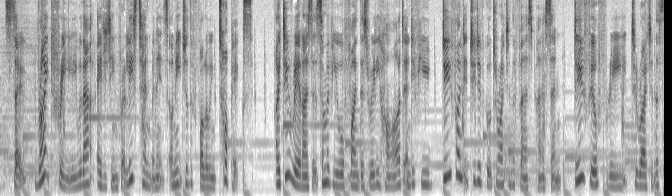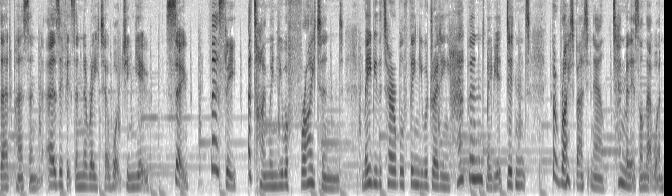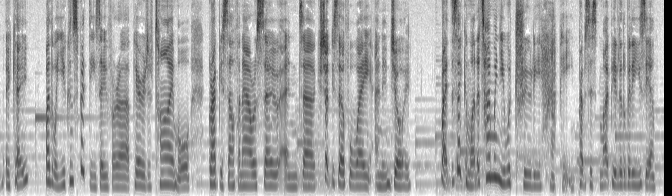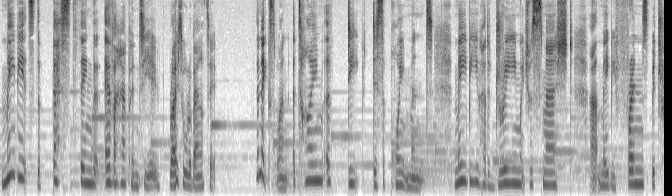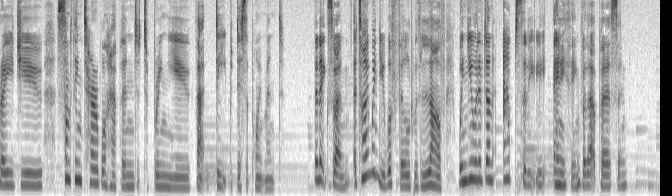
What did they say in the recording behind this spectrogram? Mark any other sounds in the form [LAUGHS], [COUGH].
So, write freely without editing for at least 10 minutes on each of the following topics. I do realise that some of you will find this really hard, and if you do find it too difficult to write in the first person, do feel free to write in the third person as if it's a narrator watching you. So, Firstly, a time when you were frightened. Maybe the terrible thing you were dreading happened, maybe it didn't, but write about it now. 10 minutes on that one, okay? By the way, you can spread these over a period of time or grab yourself an hour or so and uh, shut yourself away and enjoy. Right, the second one, a time when you were truly happy. Perhaps this might be a little bit easier. Maybe it's the best thing that ever happened to you. Write all about it. The next one, a time of deep disappointment. Maybe you had a dream which was smashed, uh, maybe friends betrayed you, something terrible happened to bring you that deep disappointment. The next one, a time when you were filled with love, when you would have done absolutely anything for that person.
